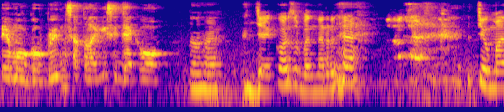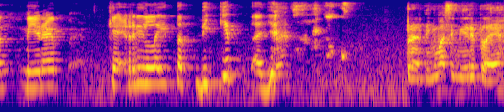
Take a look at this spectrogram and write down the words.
Demo Goblin satu lagi si Jacko. Jeko sebenarnya cuman mirip kayak related dikit aja branding masih mirip lah ya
